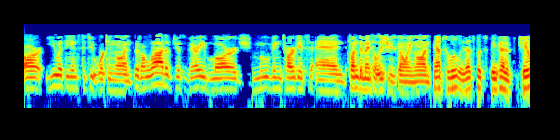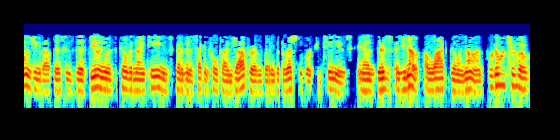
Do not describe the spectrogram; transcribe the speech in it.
are you at the Institute working on? There's a lot of just very large moving targets and fundamental issues going on. Absolutely. That's what's been kind of challenging about this is that dealing with COVID-19 has kind of been a second full-time job for everybody, but the rest of the work continues. And there's, as you know, a lot going on. We're going through a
